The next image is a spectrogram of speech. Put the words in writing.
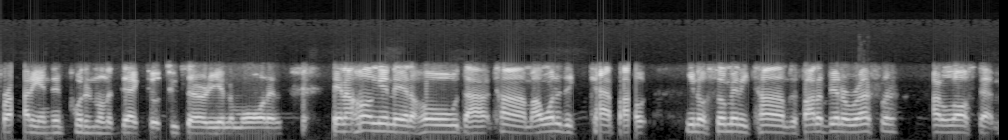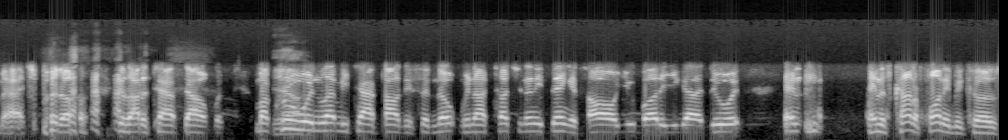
Friday, and then put it on the deck till 2:30 in the morning. And I hung in there the whole time. I wanted to tap out, you know, so many times. If I'd have been a wrestler, I'd have lost that match, but uh, because I'd have tapped out. But my crew Yeah. wouldn't let me tap out. They said, "Nope, we're not touching anything. It's all you, buddy. You got to do it." And and it's kind of funny because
